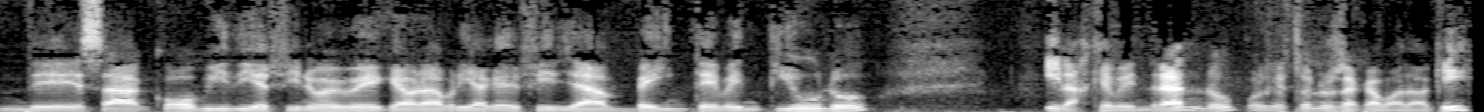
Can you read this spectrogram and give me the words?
de esa COVID-19 que ahora habría que decir ya 2021 y las que vendrán, ¿no? Porque esto no se ha acabado aquí.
